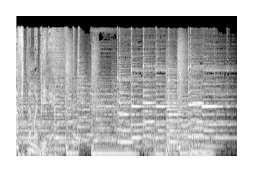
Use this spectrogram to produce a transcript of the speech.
автомобиле.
